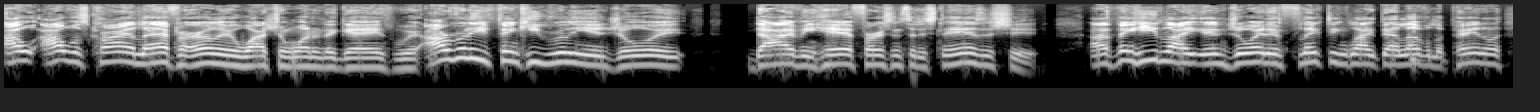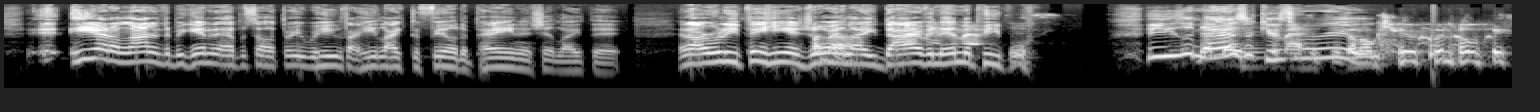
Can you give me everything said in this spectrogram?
I I was crying laughing earlier watching one of the games where I really think he really enjoyed diving headfirst into the stands and shit. I think he like enjoyed inflicting like that level of pain. on He had a line at the beginning of episode three where he was like he liked to feel the pain and shit like that. And I really think he enjoyed like diving into people. He's a masochist for masochist. I real. don't care what nobody.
